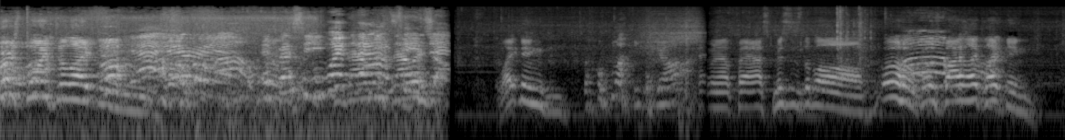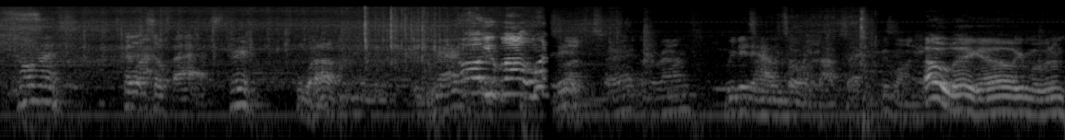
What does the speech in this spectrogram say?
First point to Lightning. Yeah, Aaron. And Bessie, what now, CJ? Lightning. Oh my god. Coming out fast, misses the ball. Whoa, goes by like lightning. Thomas. Feel it so fast. Wow. Oh, you got one. We didn't have so many top sets. Oh, there you go. You're moving them.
